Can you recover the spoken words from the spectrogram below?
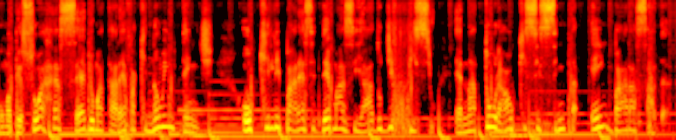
uma pessoa recebe uma tarefa que não entende ou que lhe parece demasiado difícil, é natural que se sinta embaraçada.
